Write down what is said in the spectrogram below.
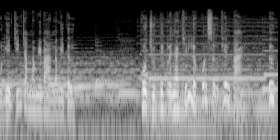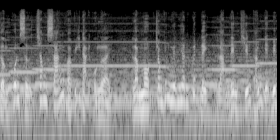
1953-54. Hồ Chủ tịch là nhà chiến lược quân sự thiên tài, tư tưởng quân sự trong sáng và vĩ đại của người là một trong những nguyên nhân quyết định làm nên chiến thắng Điện Biên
